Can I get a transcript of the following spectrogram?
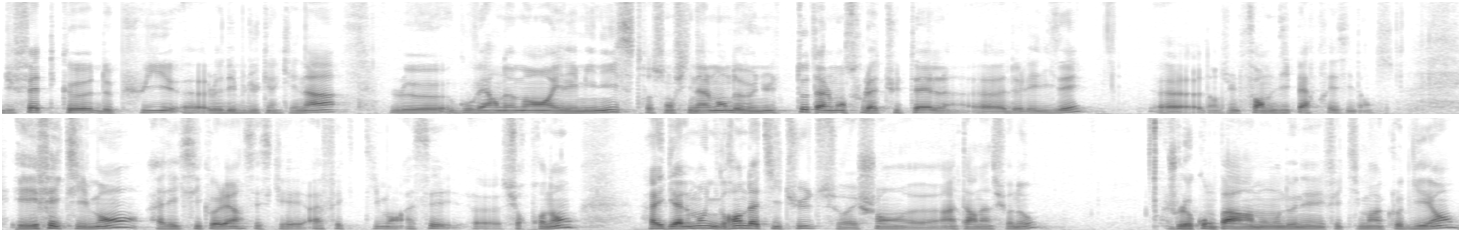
du fait que depuis euh, le début du quinquennat, le gouvernement et les ministres sont finalement devenus totalement sous la tutelle euh, de l'Élysée, dans une forme d'hyper-présidence. Et effectivement, Alexis Kohler, c'est ce qui est effectivement assez euh, surprenant, a également une grande attitude sur les champs euh, internationaux. Je le compare à un moment donné effectivement à Claude Guéant.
